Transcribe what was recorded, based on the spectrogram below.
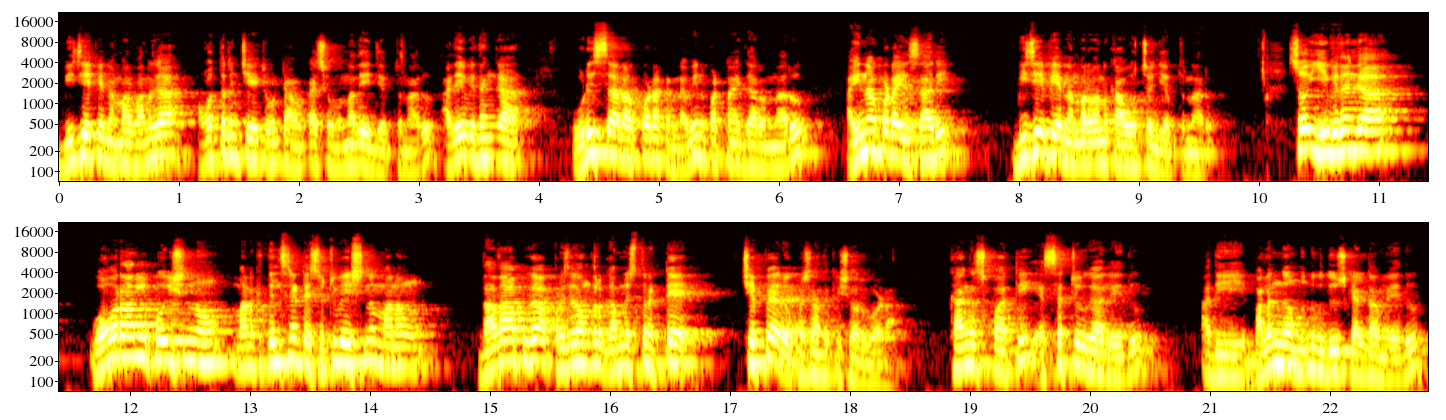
బీజేపీ నెంబర్ వన్గా అవతరించేటువంటి అవకాశం ఉన్నది అని చెప్తున్నారు. అదేవిధంగా ఒడిస్సాలో కూడా అక్కడ నవీన్ పట్నాయక్ గారు ఉన్నారు. అయినా కూడా ఈసారి బీజేపీ నెంబర్ వన్ కావచ్చు అని చెప్తున్నారు. సో ఈ విధంగా ఓవరాల్ పొజిషన్ మనకు తెలిసినట్టే సిచ్యువేషన్ మనం దాదాపుగా ప్రజలందరూ గమనిస్తున్నట్టే చెప్పారు ప్రశాంత్ కిషోర్ కూడా కాంగ్రెస్ పార్టీ ఎస్సెటివ్గా లేదు. అది బలంగా ముందుకు దూసుకెళ్ళడం లేదు.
